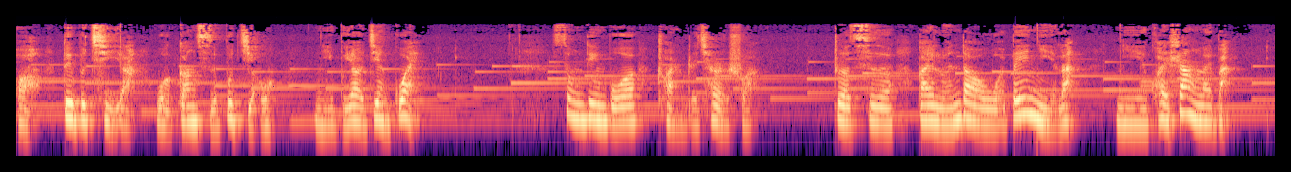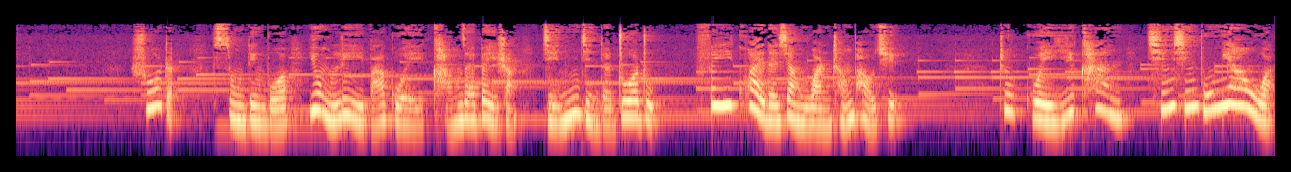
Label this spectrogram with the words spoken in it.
哦。对不起呀，我刚死不久，你不要见怪。宋定伯喘着气儿说：“这次该轮到我背你了，你快上来吧。”说着，宋定伯用力把鬼扛在背上，紧紧的捉住，飞快的向宛城跑去。这鬼一看情形不妙啊，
